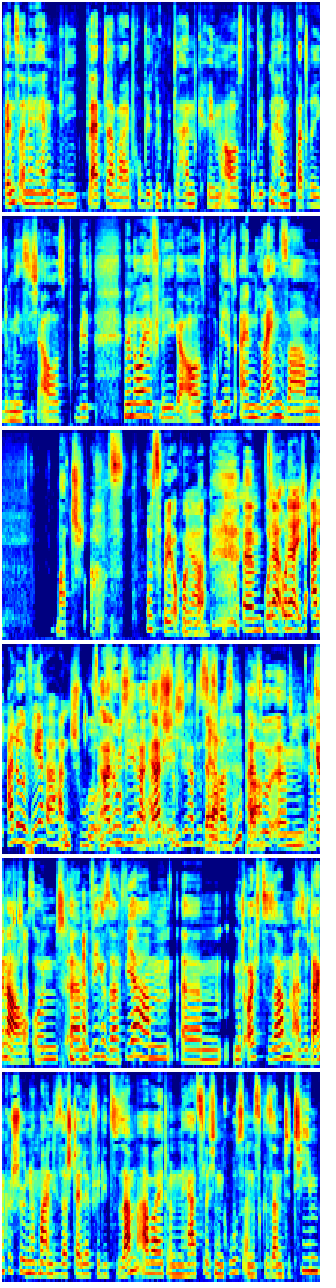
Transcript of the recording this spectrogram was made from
wenn es an den Händen liegt, bleibt dabei, probiert eine gute Handcreme aus, probiert ein Handbad regelmäßig aus, probiert eine neue Pflege aus, probiert einen Leinsamen Matsch aus. Das habe ich auch mal Ja. gemacht. Ähm, Oder, oder ich Al Aloe Vera Handschuhe und Aloe Vera, ja, stimmt, die hat es Das ja. war super. Also ähm, Die- genau. Und ähm, wie gesagt, wir haben ähm, mit euch zusammen, also Dankeschön nochmal an dieser Stelle für die Zusammenarbeit und einen herzlichen Gruß an das gesamte Team.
